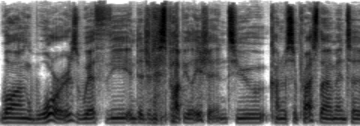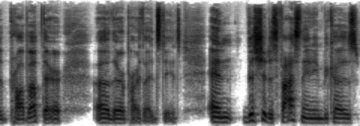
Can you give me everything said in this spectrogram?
long wars with the indigenous population to kind of suppress them and to prop up their uh, their apartheid states. And this shit is fascinating because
